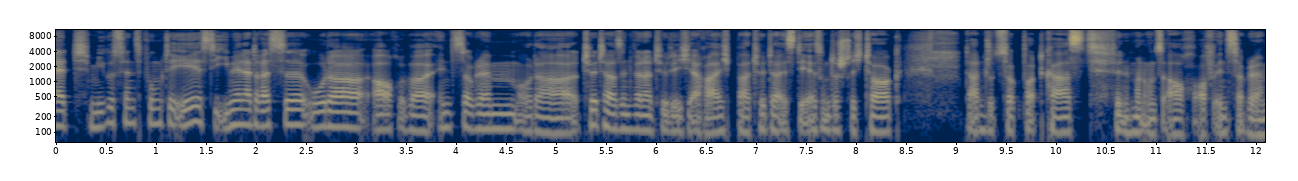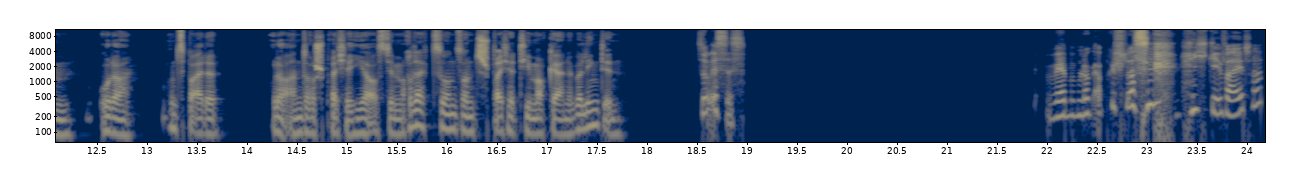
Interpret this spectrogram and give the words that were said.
at migosense.de ist die E-Mail-Adresse oder auch über Instagram oder Twitter sind wir natürlich erreichbar. Twitter ist ds-talk. Datenschutztalk Podcast findet man uns auch auf Instagram oder uns beide oder andere Sprecher hier aus dem Redaktions- und Sprecherteam auch gerne über LinkedIn. So ist es. Werbeblock abgeschlossen. Ich gehe weiter.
